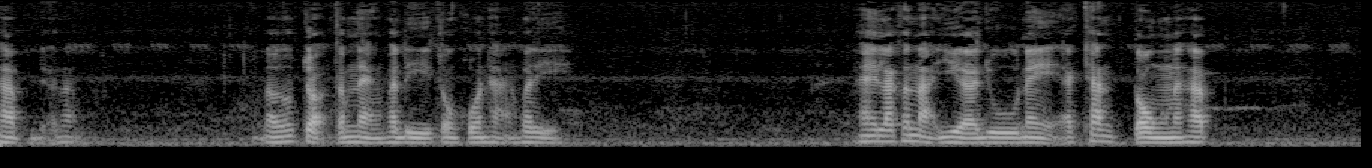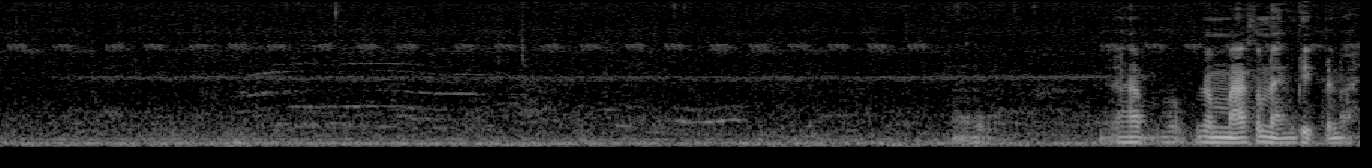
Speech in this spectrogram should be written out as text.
นะครับ เดี๋ยวนะเราต้องเจาะตำแหน่งพอดีตรงโคนหางพอดี ให้ลักษณะเหยื่ออยู่ในแอคชั่นตรงนะครับ นะครับเรามาร์กตำแหน่งผิดไปหน่อย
